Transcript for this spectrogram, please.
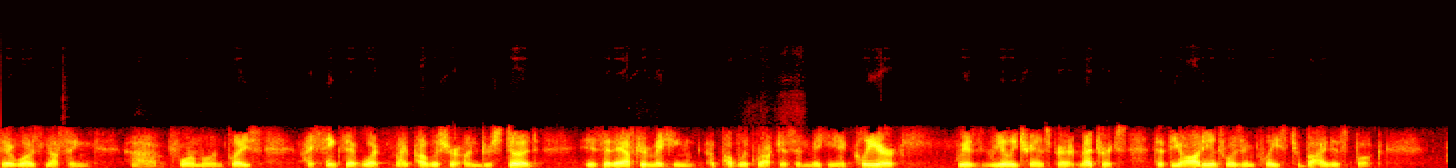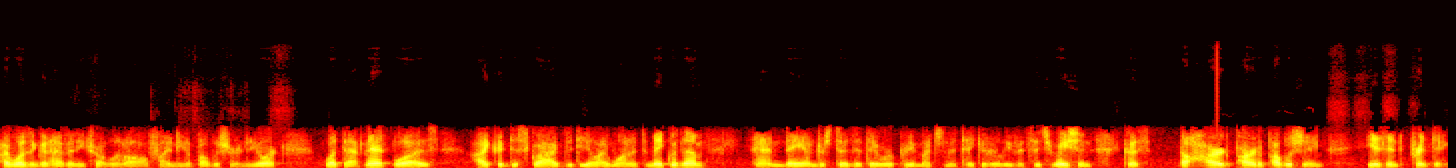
there was nothing uh, formal in place. I think that what my publisher understood is that after making a public ruckus and making it clear with really transparent metrics that the audience was in place to buy this book, I wasn't going to have any trouble at all finding a publisher in New York. What that meant was I could describe the deal I wanted to make with them, and they understood that they were pretty much in a take it or leave it situation because the hard part of publishing isn't printing.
